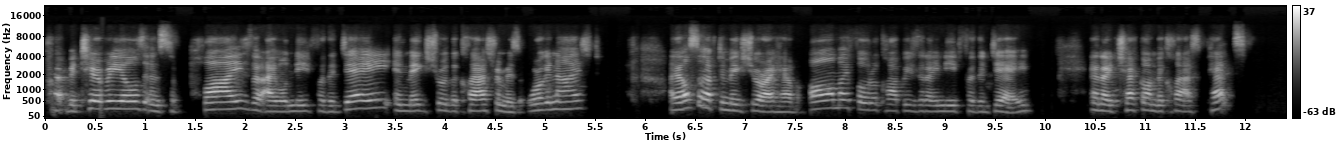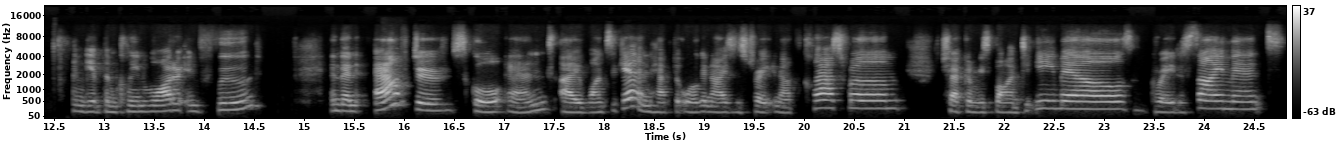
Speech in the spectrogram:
prep materials and supplies that I will need for the day, and make sure the classroom is organized. I also have to make sure I have all my photocopies that I need for the day. And I check on the class pets and give them clean water and food. And then after school ends, I once again have to organize and straighten out the classroom, check and respond to emails, grade assignments.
